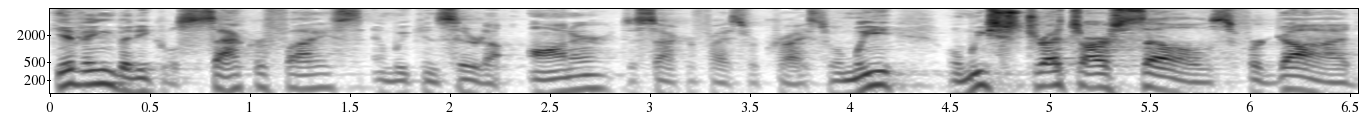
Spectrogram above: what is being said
giving, but equals sacrifice, and we consider it an honor to sacrifice for Christ. When we, when we stretch ourselves for God,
